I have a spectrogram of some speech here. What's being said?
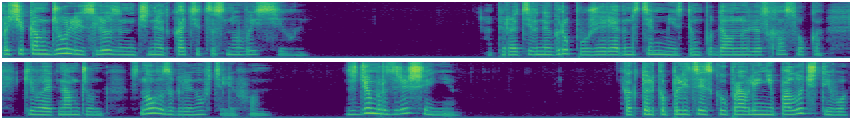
По щекам Джулии слезы начинают катиться с новой силой. Оперативная группа уже рядом с тем местом, куда он увез Хасока, кивает нам Джон, снова заглянув в телефон. Ждем разрешения. Как только полицейское управление получит его,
